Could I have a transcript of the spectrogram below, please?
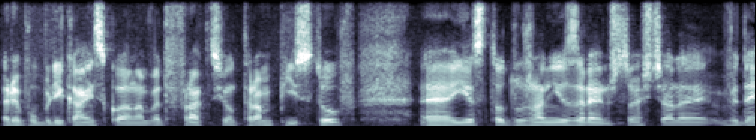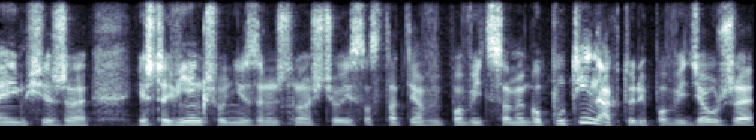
republikańską, a nawet frakcją trumpistów, e, jest to duża niezręczność, ale wydaje mi się, że jeszcze większą niezręcznością jest ostatnia wypowiedź samego Putina, który powiedział, że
